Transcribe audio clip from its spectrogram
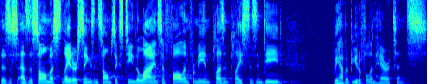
this, as the psalmist later sings in Psalm 16 The lines have fallen for me in pleasant places. Indeed, we have a beautiful inheritance.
